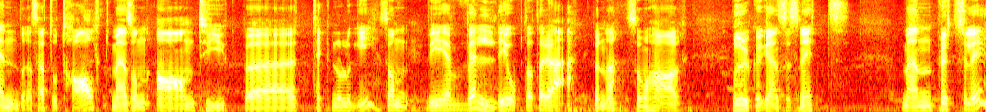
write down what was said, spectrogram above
endre seg totalt med sånn annen type teknologi. Sånn, vi er veldig opptatt av de appene som har brukergrensesnitt, men plutselig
